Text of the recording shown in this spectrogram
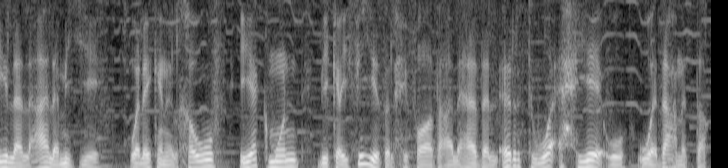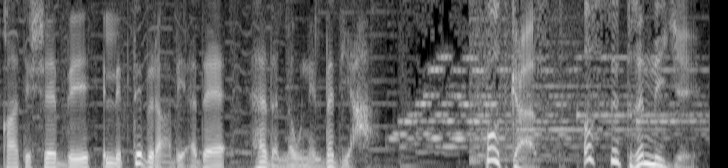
إلى العالمية. ولكن الخوف يكمن بكيفية الحفاظ على هذا الإرث وإحيائه ودعم الطاقات الشابة اللي بتبرع بأداء هذا اللون البديع. بودكاست قصة غنية.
